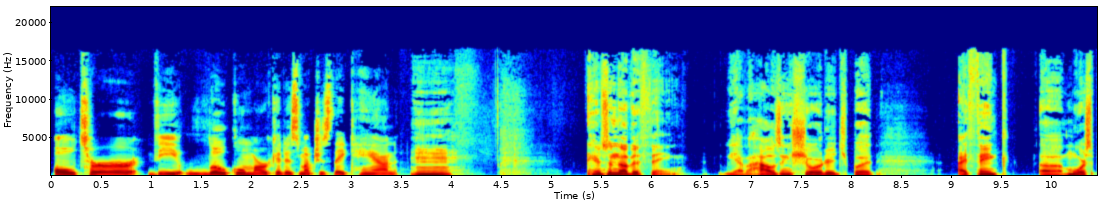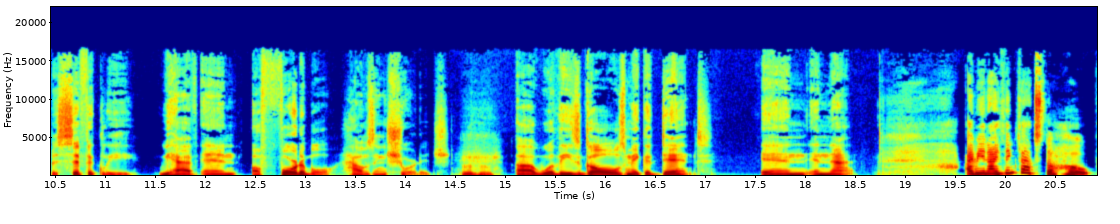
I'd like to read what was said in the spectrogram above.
alter the local market as much as they can. Mm. here's another thing we have a housing shortage, but I think uh, more specifically, we have an affordable housing shortage. Mm-hmm. Uh, will these goals make a dent in in that? I mean, I think that's the hope.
